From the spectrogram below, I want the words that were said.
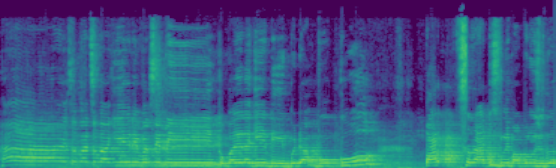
Hai Sobat Semanggi University Kembali lagi di Bedah Buku Part 150 juta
